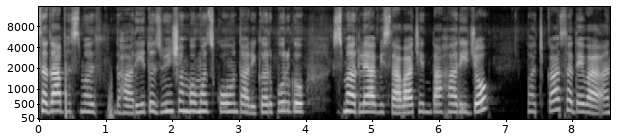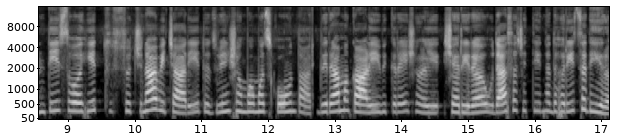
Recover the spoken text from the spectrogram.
सदा भस्मधारी तुझवी शंभमच कोण तारी कर्पूर गो स्मरल्या विसावा चिंता हरी जो भचका सदैवा अंती स्वहित सूचना विचारी तुझवी शंभमच कोण तार? विराम काळी विक्रे शरीर उदास चित्तीन धरीच धीर.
